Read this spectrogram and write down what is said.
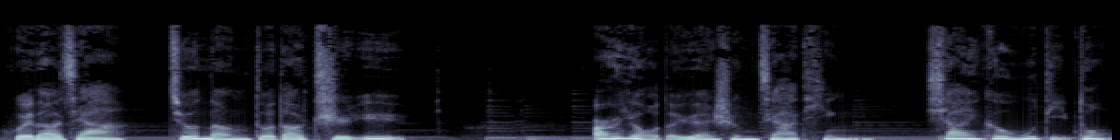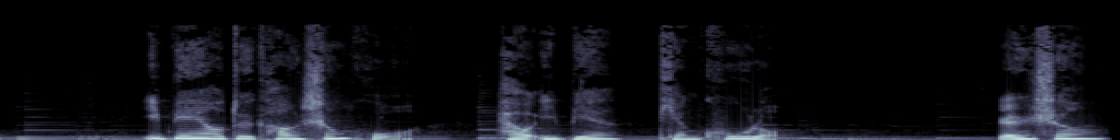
回到家就能得到治愈；而有的原生家庭像一个无底洞，一边要对抗生活，还要一边填窟窿。人生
